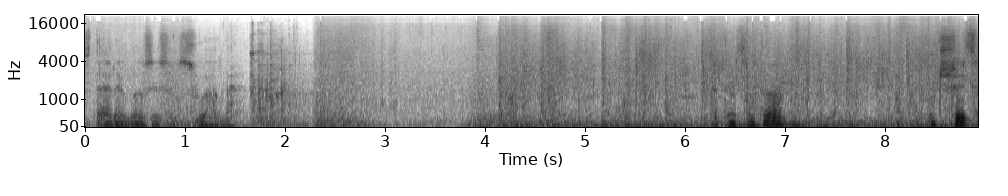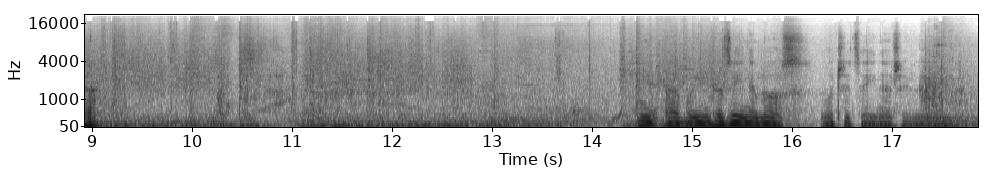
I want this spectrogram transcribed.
Stare bossy są słabe. A to co to? Łutrzyca. Nie, albo inwazyjny boss. Łutrzyca inaczej wygląda.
